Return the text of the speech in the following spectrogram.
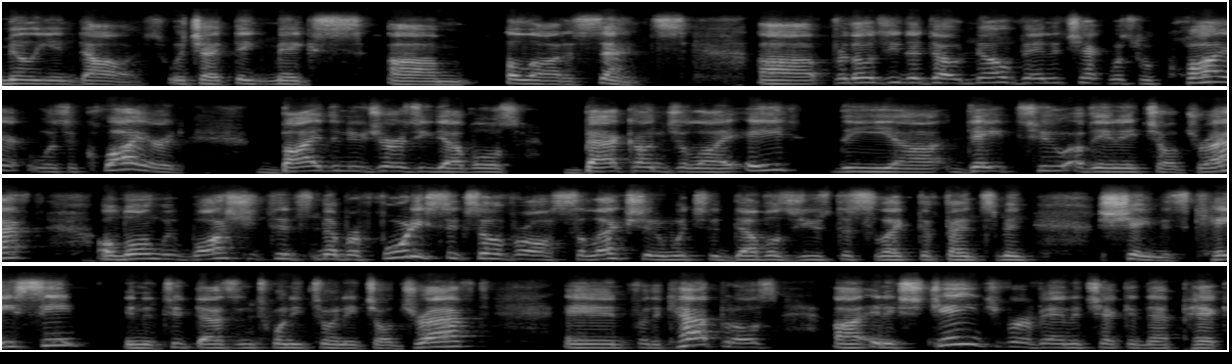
million dollars, which I think makes um, a lot of sense. Uh, for those of you that don't know, Vanecek was required was acquired by the New Jersey Devils back on July 8th, the uh, day two of the NHL draft, along with Washington's number 46 overall selection, which the Devils used to select defenseman Seamus Casey in the 2022 NHL draft. And for the Capitals, uh, in exchange for Vanecek in that pick,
